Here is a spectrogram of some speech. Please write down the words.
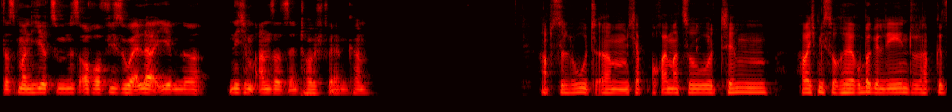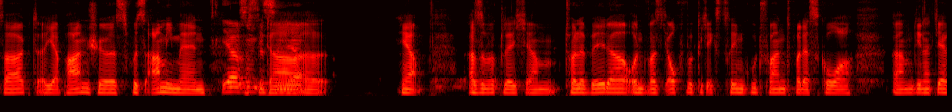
dass man hier zumindest auch auf visueller Ebene nicht im Ansatz enttäuscht werden kann. Absolut. Ähm, ich habe auch einmal zu Tim, habe ich mich so herübergelehnt und habe gesagt, äh, japanische Swiss Army Man. Ja, so ein bisschen, da, ja. Äh, ja, also wirklich ähm, tolle Bilder und was ich auch wirklich extrem gut fand, war der Score. Ähm, den hat ja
